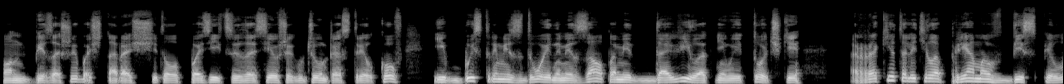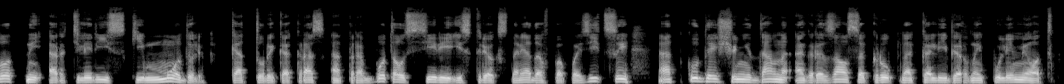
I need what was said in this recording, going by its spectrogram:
Он безошибочно рассчитывал позиции засевших в джунглях стрелков и быстрыми сдвоенными залпами давил огневые точки. Ракета летела прямо в беспилотный артиллерийский модуль, который как раз отработал серии из трех снарядов по позиции, откуда еще недавно огрызался крупнокалиберный пулемет –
